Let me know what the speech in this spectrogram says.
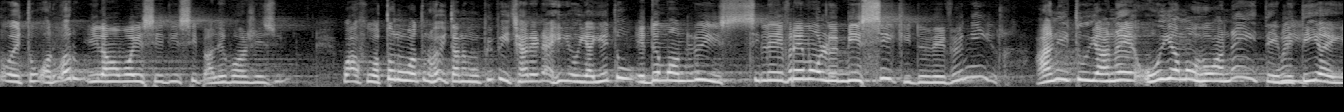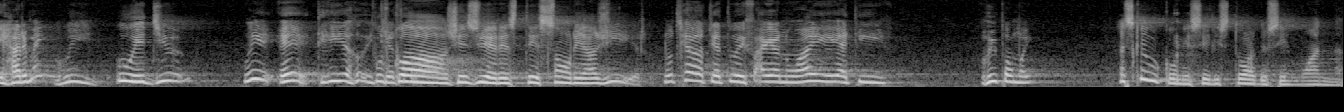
O e tō aru aru. Il a envoyé ses disciples aller voir Jésus et demande-lui s'il est vraiment le Messie qui devait venir. Oui. haremei. Oui, où est Dieu? Ui, e. Pourquoi Jésus est resté sans réagir? Est-ce que vous connaissez l'histoire de ces moines?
